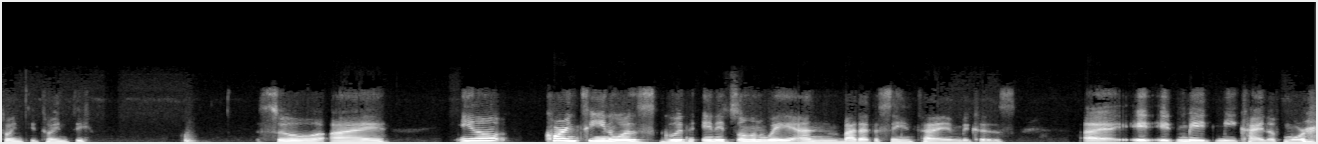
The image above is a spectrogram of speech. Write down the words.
2020. So I you know quarantine was good in its own way and bad at the same time because uh, it it made me kind of more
